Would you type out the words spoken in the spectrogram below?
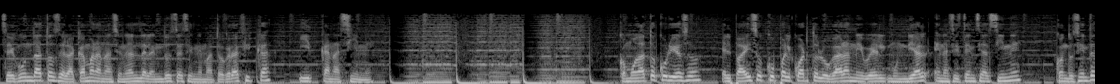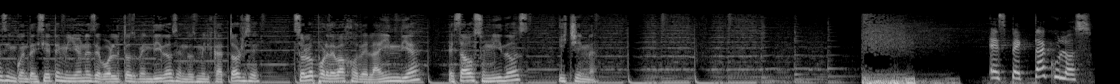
según datos de la Cámara Nacional de la Industria Cinematográfica y Canacine. Como dato curioso, el país ocupa el cuarto lugar a nivel mundial en asistencia al cine, con 257 millones de boletos vendidos en 2014, solo por debajo de la India, Estados Unidos y China. Espectáculos.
